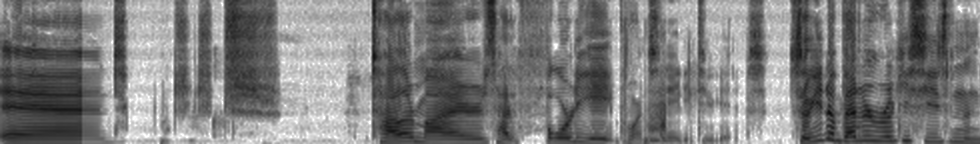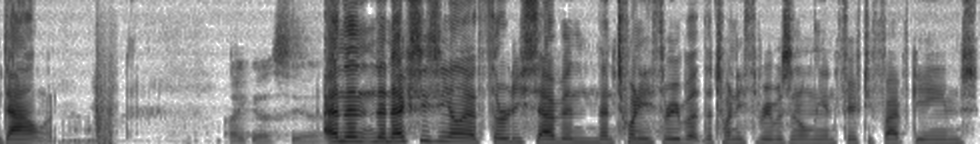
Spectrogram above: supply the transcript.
And Tyler Myers had 48 points in 82 games. So he had a better rookie season than Dallin. I guess yeah. And then the next season he only had 37, then 23, but the 23 was only in 55 games.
